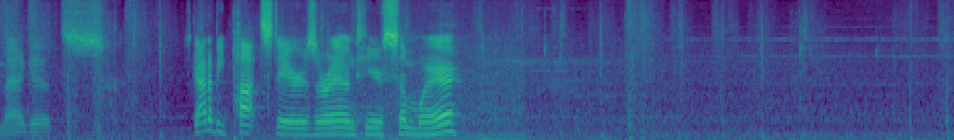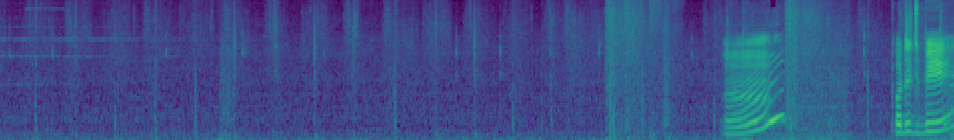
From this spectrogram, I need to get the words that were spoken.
Maggots. There's gotta be pot stairs around here somewhere. Hmm? It be?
